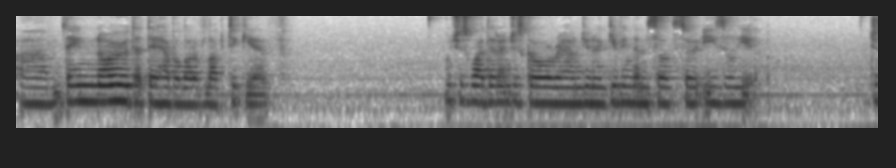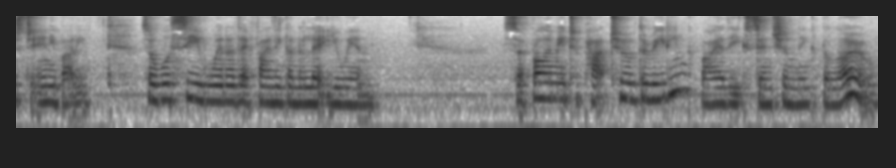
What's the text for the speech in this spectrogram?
Um, they know that they have a lot of love to give, which is why they don't just go around, you know, giving themselves so easily just to anybody. So we'll see when are they finally going to let you in. So follow me to part two of the reading via the extension link below.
